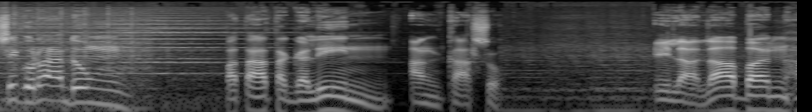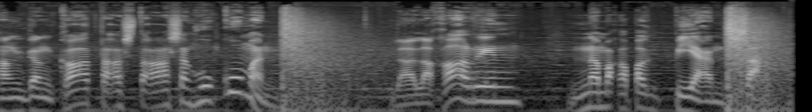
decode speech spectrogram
Siguradong patatagalin ang kaso. Ilalaban hanggang kataas-taas ang hukuman. Lalakarin na makapagpiyansa.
